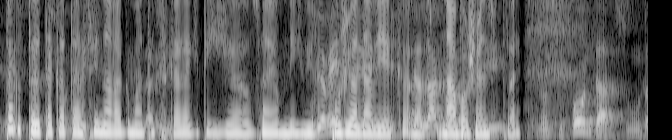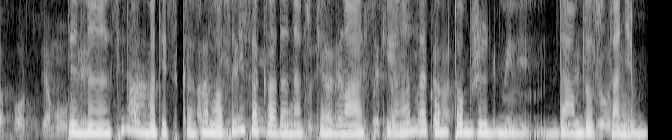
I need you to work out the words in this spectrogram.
Tak to je taká tá synalagmatická tak tých eh, vzájomných požiadaviek eh, v náboženstve. Ten eh, synalagmatická zmluva sa nezakladá na vzťahu lásky, ale na takom tom, že dám, dostanem.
